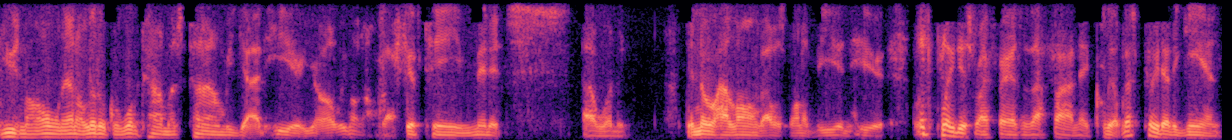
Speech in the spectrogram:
Use my own analytical. What how much time we got here, y'all? We're gonna got 15 minutes. I wanted to know how long I was gonna be in here. Let's play this right fast as I find that clip. Let's play that again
